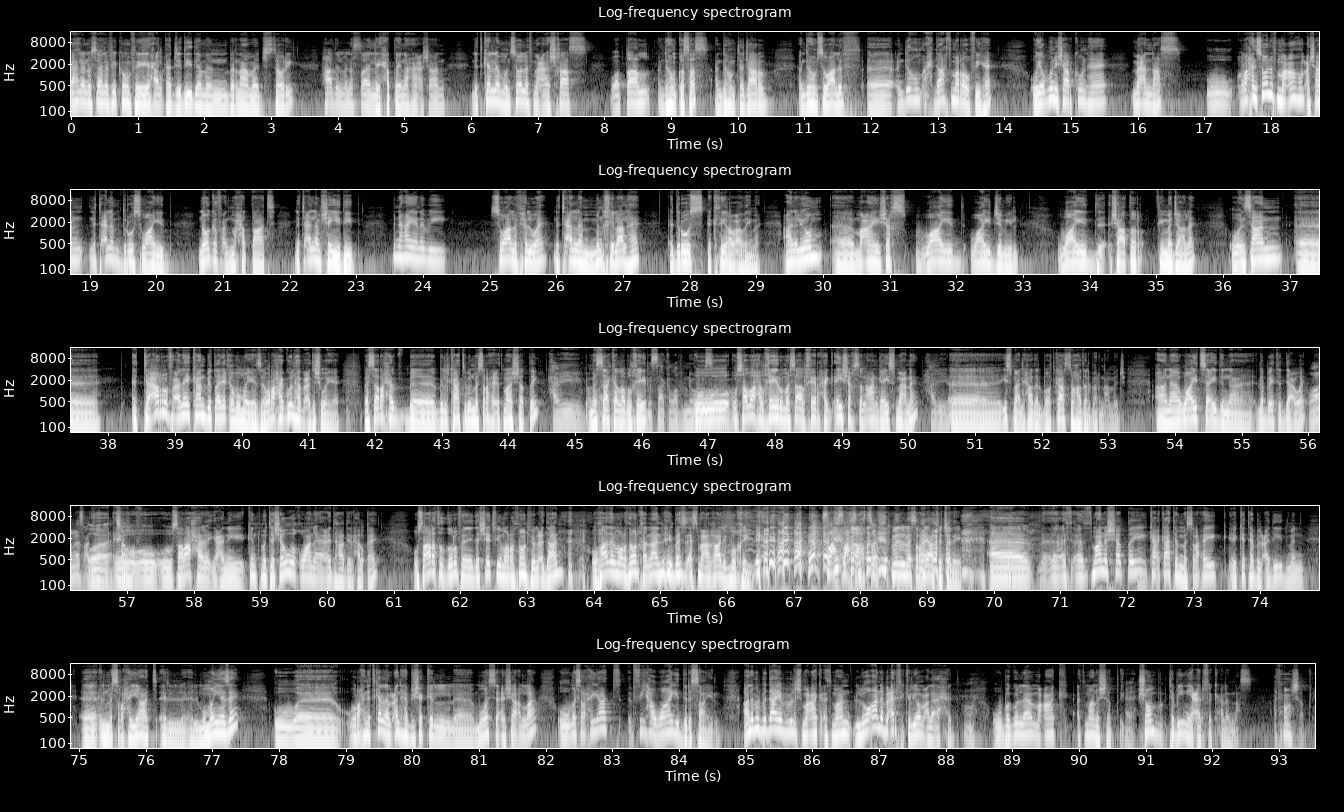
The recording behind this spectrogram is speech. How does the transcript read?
أهلا وسهلا فيكم في حلقة جديدة من برنامج Story. هذه المنصة اللي حطيناها عشان نتكلم ونسولف مع أشخاص وأبطال. عندهم قصص عندهم تجارب عندهم سوالف آه، عندهم أحداث مروا فيها ويبون يشاركونها مع الناس. وراح نسولف معاهم عشان نتعلم دروس وايد نوقف عند محطات نتعلم شيء جديد. بالنهاية نبي سوالف حلوة نتعلم من خلالها دروس كثيرة وعظيمة. أنا اليوم آه، معاي شخص وايد وايد جميل وايد شاطر في مجاله وإنسان آه، التعرف عليه كان بطريقة مميزة وراح أقولها بعد شوية. بس أرحب بالكاتب المسرحي عثمان الشطي. حبيبي مساك الله بالخير. مساك الله بالنور. و-. وصباح الخير ومساء الخير حق أي شخص الآن قاعد يسمعنا. حبيبي آه، يسمع لهذا البودكاست وهذا البرنامج. أنا وايد سعيد ان لبيت الدعوة. وأنا أسعد و- و- وصراحة يعني كنت متشوق وأنا اعد هذه الحلقة. وصارت الظروف إني دشيت في ماراثون في الإعداد وهذا الماراثون خلاني الحين بس أسمع أغاني بمخي. صح صح صح تصير من المسرحيات وكذي. آه، عثمان الشطي كا- كاتب مسرحي كتب العديد من آه، المسرحيات ال- المميزة. و- وراح نتكلم عنها بشكل آه، موسع إن شاء الله. ومسرحيات فيها وايد رسائل. أنا بالبداية ببلش معاك عثمان. لو أنا بعرفك اليوم على أحد. وبقول له معاك عثمان الشطي إيه. شلون تبيني اعرفك على الناس؟ عثمان الشطي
